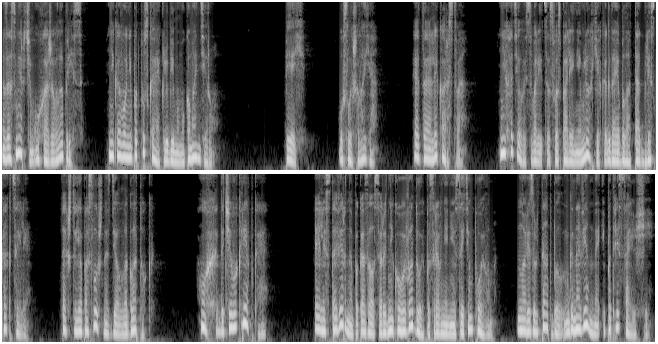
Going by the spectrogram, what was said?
За смерчем ухаживала Брис, никого не подпуская к любимому командиру. «Пей», — услышала я. «Это лекарство». Не хотелось свалиться с воспалением легких, когда я была так близка к цели. Так что я послушно сделала глоток. Ох, да чего крепкая. Элис таверны показался родниковой водой по сравнению с этим пойлом. Но результат был мгновенный и потрясающий.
